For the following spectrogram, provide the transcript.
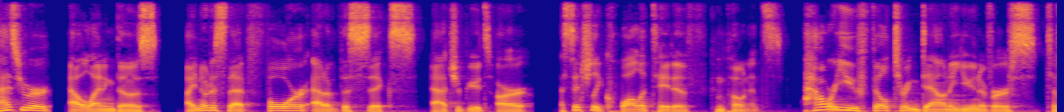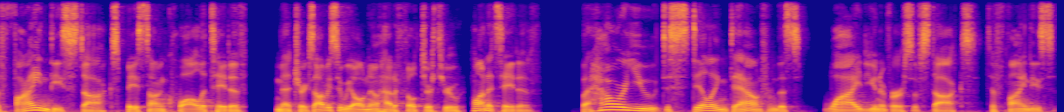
As you were outlining those, I noticed that four out of the six attributes are essentially qualitative components. How are you filtering down a universe to find these stocks based on qualitative metrics? Obviously, we all know how to filter through quantitative, but how are you distilling down from this wide universe of stocks to find these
